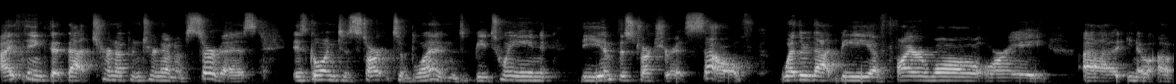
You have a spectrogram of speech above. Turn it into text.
I think that that turn up and turn down of service is going to start to blend between the infrastructure itself, whether that be a firewall or a uh, you know a,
